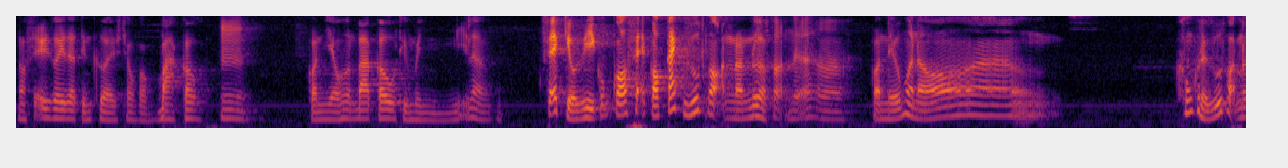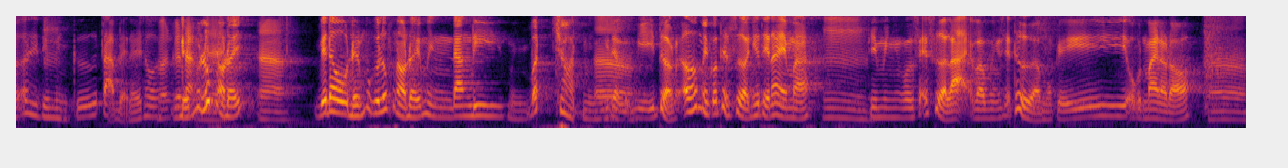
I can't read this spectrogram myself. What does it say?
nó sẽ gây ra tiếng cười trong vòng 3 câu ừ. còn nhiều hơn 3 câu thì mình nghĩ là sẽ kiểu gì cũng có sẽ có cách rút gọn nó được rút gọn nữa à còn nếu mà nó không thể rút gọn nữa thì, thì ừ. mình cứ tạm để đấy thôi đến một lúc nào đấy à. biết đâu đến một cái lúc nào đấy mình đang đi mình bất chợt mình à. nghĩ, được, nghĩ ý tưởng ơ mình có thể sửa như thế này mà ừ. thì mình sẽ sửa lại và mình sẽ thử ở một cái open mind nào đó à.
